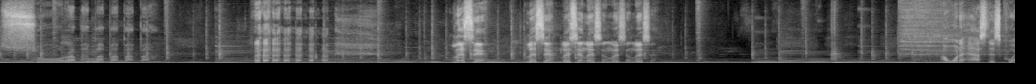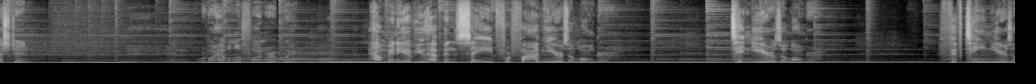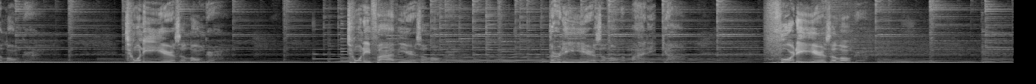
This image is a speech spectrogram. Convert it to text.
Sora pa pa pa pa. Listen. Listen, listen, listen, listen, listen. I want to ask this question, and we're going to have a little fun real quick. How many of you have been saved for five years or longer? 10 years or longer? 15 years or longer? 20 years or longer? 25 years or longer? 30 years or longer? Mighty God. 40 years or longer,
